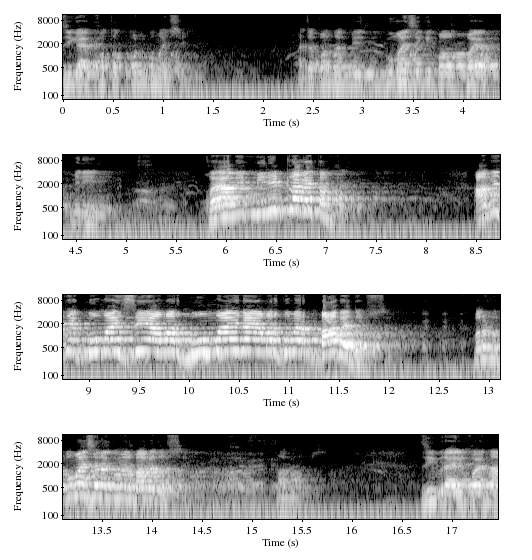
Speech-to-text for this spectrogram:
জিগায় কতক্ষণ ঘুমাইছে? আচ্ছা কোন ঘুমাইছে কি কয়েক মিনিট? হয় আমি মিনিট লাগাইতাম আমি যে ঘুমাইছি, আমার ঘুমাই নাই, আমার ঘুমের বাবে ধরছে। বলুন, ঘুমাইছে না ঘুমের বাবে ধরছে? বাবে ধরছে। জিব্রাইল কয়, না,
